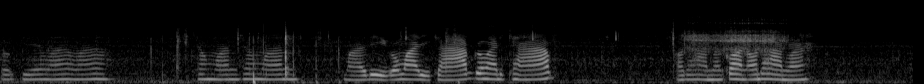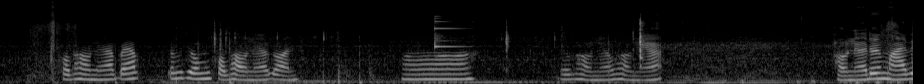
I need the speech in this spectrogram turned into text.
โอเคมามาช่างมันช่างมัน มาดิก็มาดิครับ ก็มาดิครับ เอาถ่านมาก่อนเอาถ่านมา ขอเผาเนื้อแป๊บท่านผู้ชมขอเผาเนื้อก่อนอ๋อ เดี๋ยวเผาเนื้อเผาเนื้อเผาเนื้อด้วยไม้ไป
